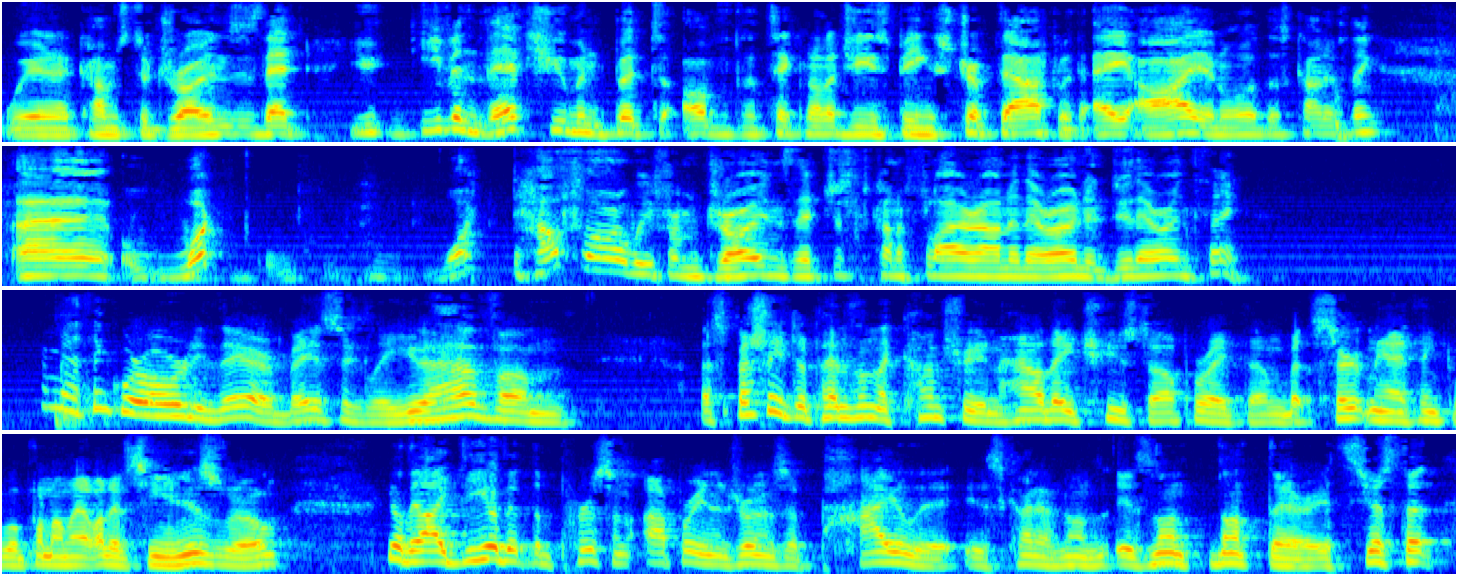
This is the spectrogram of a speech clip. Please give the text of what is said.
when it comes to drones is that you, even that human bit of the technology is being stripped out with AI and all of this kind of thing. Uh, what, what, how far are we from drones that just kind of fly around on their own and do their own thing? I mean, I think we're already there, basically. You have, um, especially it depends on the country and how they choose to operate them, but certainly I think from what I've seen in Israel, you know, the idea that the person operating the drone is a pilot is kind of non, is not, not there. It's just that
